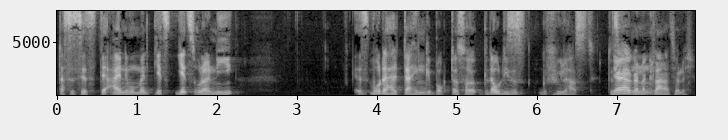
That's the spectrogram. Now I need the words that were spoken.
das ist jetzt der eine Moment, jetzt, jetzt oder nie. Es wurde halt dahin gebockt, dass du genau dieses Gefühl hast. Deswegen, ja, genau, klar, natürlich.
